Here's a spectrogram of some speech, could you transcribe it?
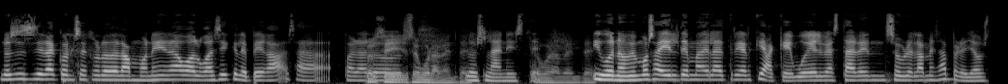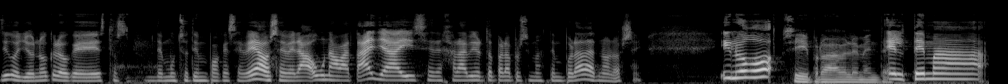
no sé si era consejero de la moneda o algo así que le pega o sea, para Pues sí, los, seguramente. los Lannister. Seguramente. Y bueno, vemos ahí el tema de la triarquía que vuelve a estar en, sobre la mesa, pero ya os digo, yo no creo que esto es de mucho tiempo a que se vea, o se verá una batalla y se dejará abierto para próximas temporadas, no lo sé. Y luego Sí, probablemente. el tema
